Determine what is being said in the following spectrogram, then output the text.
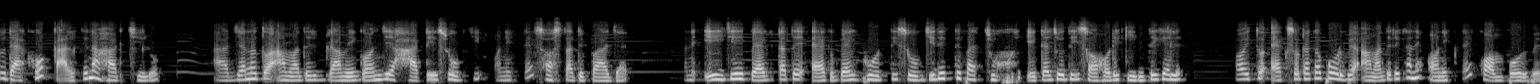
তো দেখো, কালকে না হাট ছিল। আর জানো তো, আমাদের গ্রামে গঞ্জে হাটে সবজি অনেকটাই সস্তাতে পাওয়া যায়। মানে এই যে ব্যাগটাতে এক ব্যাগ ভর্তি সবজি দেখতে পাচ্ছ, এটা যদি শহরে কিনতে গেলে হয়তো একশো টাকা পড়বে, আমাদের এখানে অনেকটাই কম পড়বে।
